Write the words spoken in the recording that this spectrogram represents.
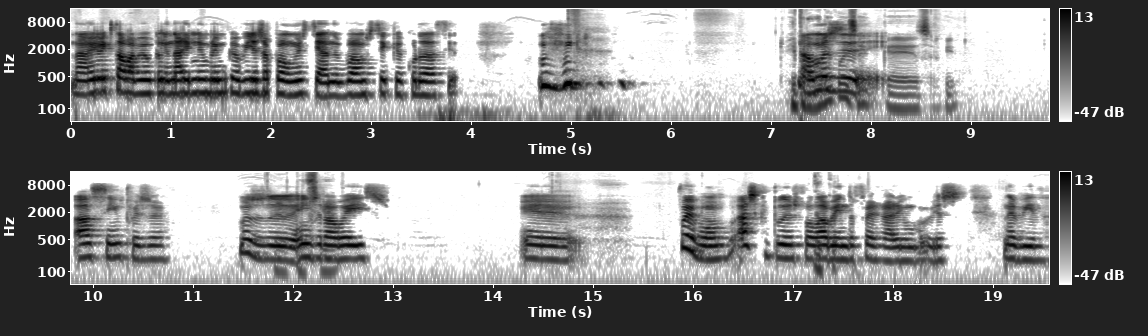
Não, eu é que estava a ver o calendário e lembrei-me que havia Japão este ano. Vamos ter que acordar cedo. E Não, mas, mas, eh, é. Ah, sim, pois é. Mas É, eh, em geral é isso. É, Foi bom. Acho que podemos falar bem da Ferrari uma vez na vida.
